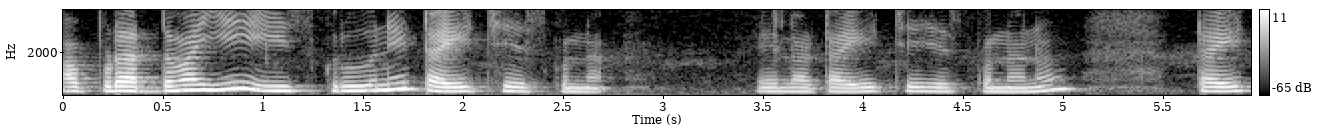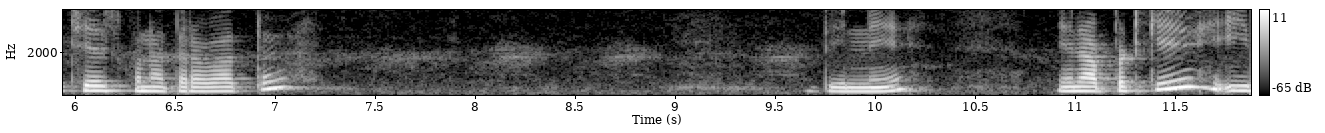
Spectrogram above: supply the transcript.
అప్పుడు అర్థమయ్యి ఈ స్క్రూని టైట్ చేసుకున్నా. ఇలా టైట్ చేసేసుకున్నాను? టైట్ చేసుకున్న తర్వాత దీన్ని నేను అప్పటికి ఈ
